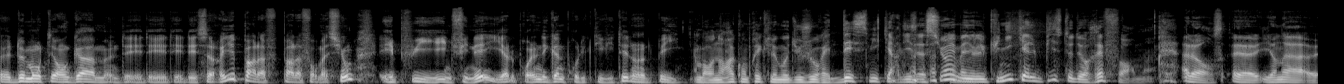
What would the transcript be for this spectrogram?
de monter en gamme des, des, des, salariés par la, par la formation. Et puis, in fine, il y a le problème des gains de productivité dans notre pays. Bon, on aura compris que le mot du jour est désmicardisation. Emmanuel Cuny, quelle piste de réforme? Alors, euh, il y en a euh,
